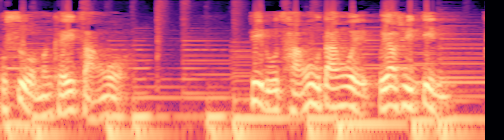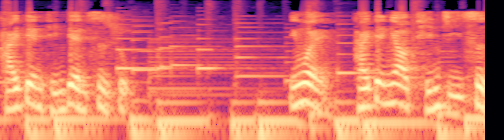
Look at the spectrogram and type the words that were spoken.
不是我们可以掌握，譬如产务单位不要去定台电停电次数，因为台电要停几次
